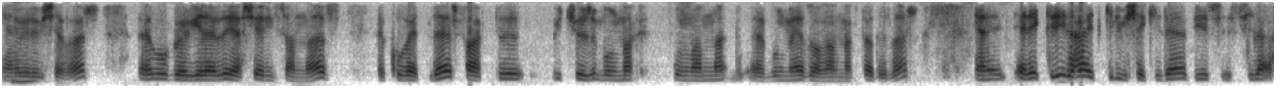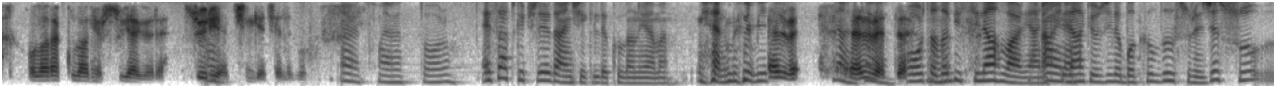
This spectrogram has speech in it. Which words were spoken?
Yani hmm. böyle bir şey var. Ve bu bölgelerde yaşayan insanlar ve kuvvetler farklı bir çözüm bulmak bulmanla, e, bulmaya zorlanmaktadırlar. Yani elektriği daha etkili bir şekilde bir silah olarak kullanıyor suya göre. Suriye evet. için geçerli bu. Evet, evet doğru. Esad güçleri de aynı şekilde kullanıyor ama. Yani böyle bir... Elbet. Yani Elbette. Tabii, ortada Hı. bir silah var yani Aynen. silah gözüyle bakıldığı sürece su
